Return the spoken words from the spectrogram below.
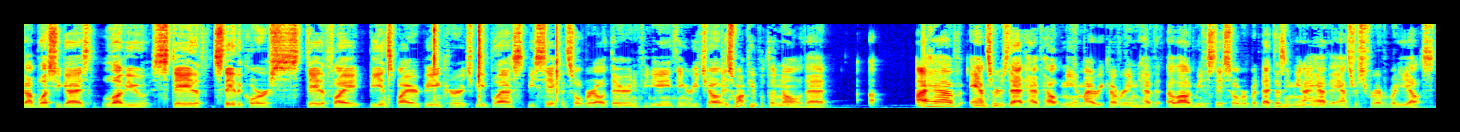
God bless you guys. Love you. Stay the stay the course. Stay the fight. Be inspired. Be encouraged. Be blessed. Be safe and sober out there. And if you need anything, reach out. I just want people to know that I have answers that have helped me in my recovery and have allowed me to stay sober, but that doesn't mean I have the answers for everybody else.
